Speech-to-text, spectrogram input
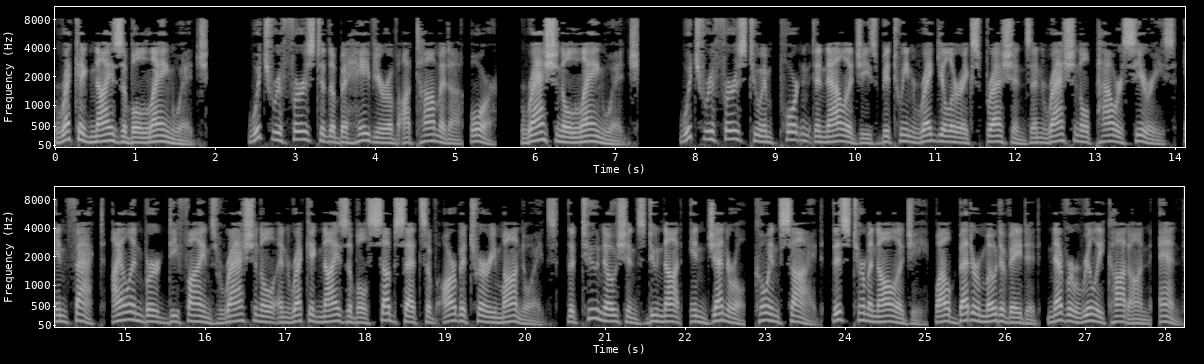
recognizable language which refers to the behavior of automata, or rational language, which refers to important analogies between regular expressions and rational power series. In fact, Eilenberg defines rational and recognizable subsets of arbitrary monoids. The two notions do not, in general, coincide. This terminology, while better motivated, never really caught on, and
